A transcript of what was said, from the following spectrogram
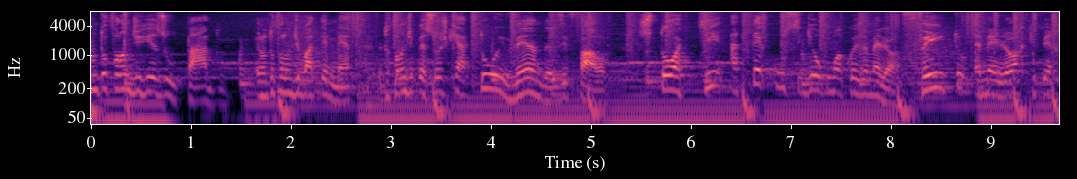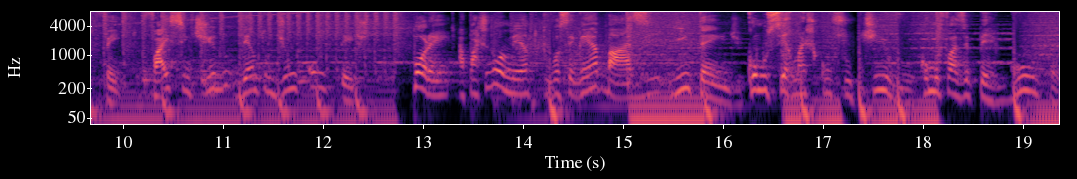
Eu não estou falando de resultado, eu não estou falando de bater meta, eu estou falando de pessoas que atuam em vendas e falam estou aqui até conseguir alguma coisa melhor. Feito é melhor que perfeito. Faz sentido dentro de um contexto. Porém, a partir do momento que você ganha base e entende como ser mais consultivo, como fazer perguntas,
